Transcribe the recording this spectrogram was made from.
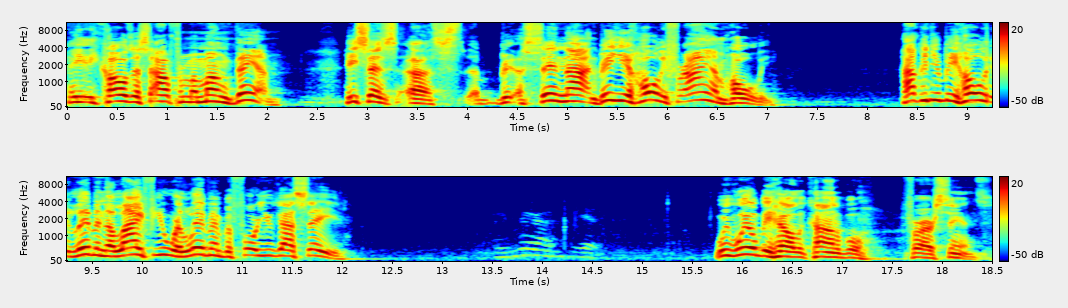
he, calls us out from among them. He says, uh, Sin not and be ye holy, for I am holy. How could you be holy living the life you were living before you got saved? We will be held accountable for our sins.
